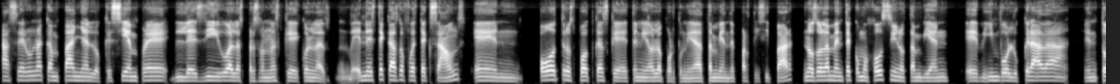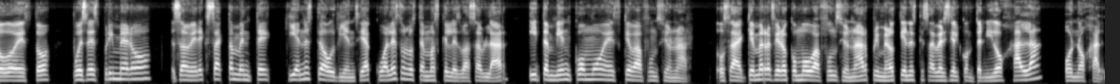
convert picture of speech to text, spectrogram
hacer una campaña, lo que siempre les digo a las personas que con las, en este caso fue Tech Sounds, en otros podcasts que he tenido la oportunidad también de participar, no solamente como host, sino también eh, involucrada en todo esto, pues es primero saber exactamente quién es tu audiencia, cuáles son los temas que les vas a hablar y también cómo es que va a funcionar. O sea, ¿qué me refiero cómo va a funcionar? Primero tienes que saber si el contenido jala o no jala.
